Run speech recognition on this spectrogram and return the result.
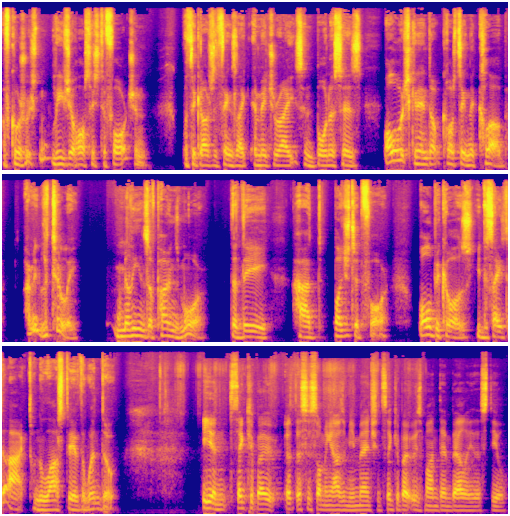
Of course, which leaves you hostage to fortune with regards to things like image rights and bonuses, all of which can end up costing the club, I mean, literally millions of pounds more than they had budgeted for, all because you decided to act on the last day of the window. Ian, think about this is something hasn't been mentioned. Think about Ousmane Dembele, this deal.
